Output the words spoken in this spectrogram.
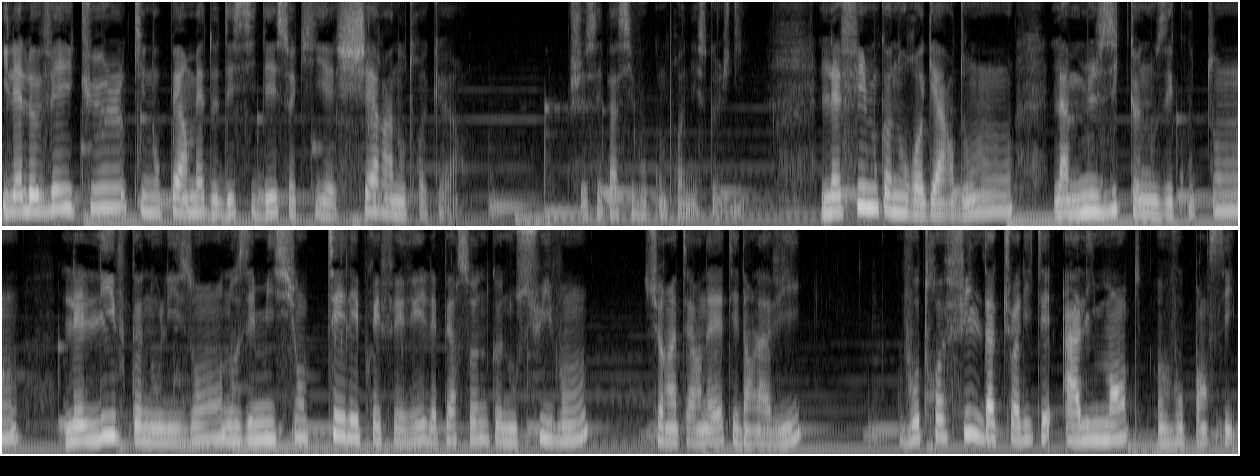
il est le véhicule qui nous permet de décider ce qui est cher à notre cœur. Je ne sais pas si vous comprenez ce que je dis les films que nous regardons, la musique que nous écoutons, les livres que nous lisons, nos émissions télé préférées, les personnes que nous suivons sur Internet et dans la vie. Votre fil d'actualité alimente vos pensées.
